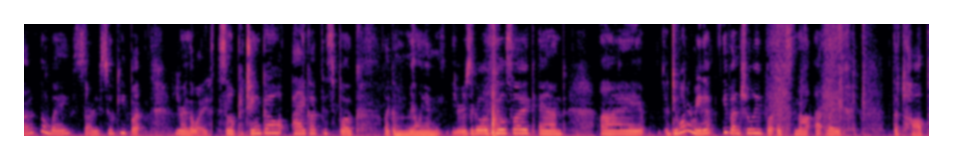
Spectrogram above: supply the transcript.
out of the way. Sorry, Suki, but you're in the way. So Pachinko, I got this book like a million years ago, it feels like, and I do want to read it eventually, but it's not at like the top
